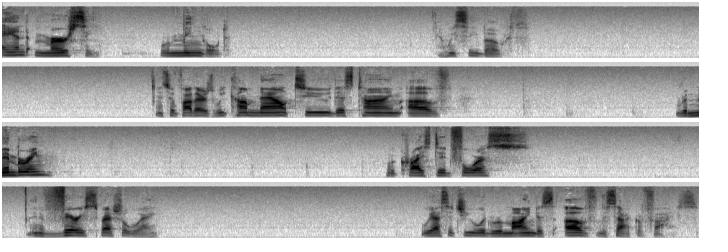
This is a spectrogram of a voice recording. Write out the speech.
and mercy were mingled. And we see both. And so, Father, as we come now to this time of remembering what Christ did for us in a very special way, we ask that you would remind us of the sacrifice,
